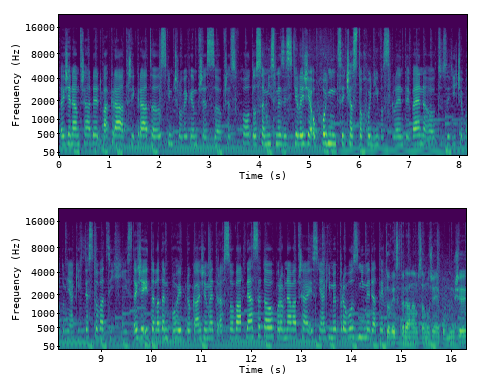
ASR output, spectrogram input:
takže nám třeba jde dvakrát, třikrát eh, s tím člověkem přes, eh, přes vchod. To samý jsme zjistili, že obchodníci často chodí s klienty ven, co se týče potom nějakých testovacích jíst takže i tenhle ten pohyb dokážeme trasovat. Dá se to porovnávat třeba i s nějakými provozními daty. Je to věc, která nám samozřejmě pomůže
